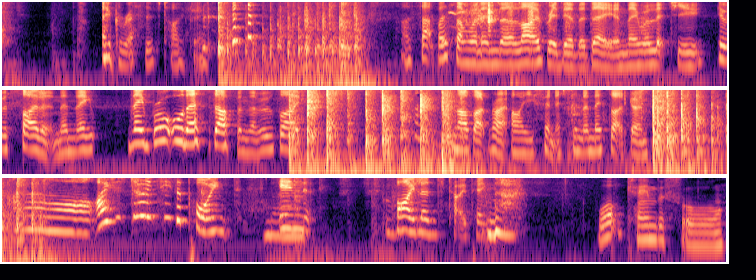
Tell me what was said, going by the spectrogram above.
Aggressive typing. I sat by someone in the library the other day and they were literally it was silent and then they they brought all their stuff and then it was like and I was like, right, are you finished? And then they started going Oh, I just don't see the point No. in violent typing. No. What came before?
